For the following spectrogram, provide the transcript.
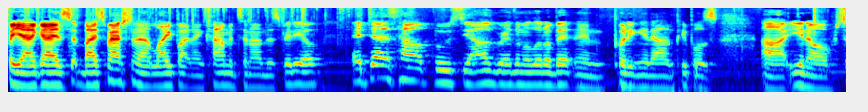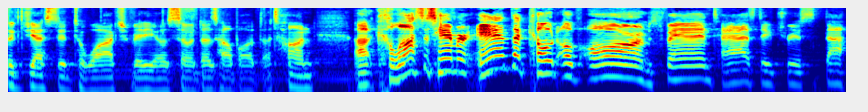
But yeah, guys, by smashing that like button and commenting on this video, it does help boost the algorithm a little bit and putting it on people's uh, you know, suggested to watch videos, so it does help out a ton. Uh, Colossus Hammer and the Coat of Arms. Fantastic, Trista.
